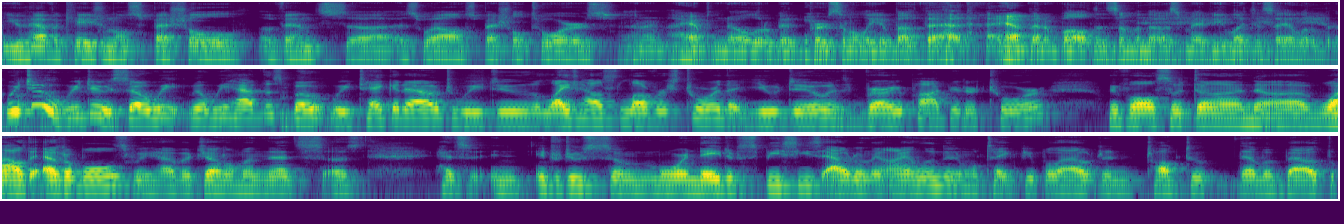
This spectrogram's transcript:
You have occasional special events uh, as well, special tours, and I happen to know a little bit personally about that. I have been involved in some of those. Maybe you'd like to say a little bit. we do, that. we do. So we you know, we have this boat. We take it out. We do the Lighthouse Lovers tour that you do, and it's a very popular tour. We've also done uh, wild edibles. We have a gentleman that's uh, has in, introduced some more native species out on the island, and we'll take people out and talk to them about the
